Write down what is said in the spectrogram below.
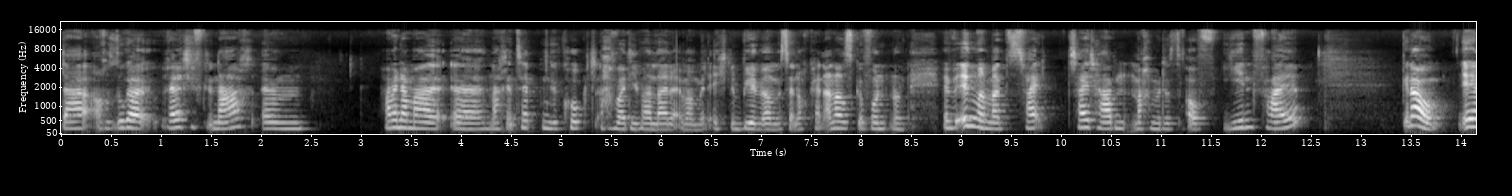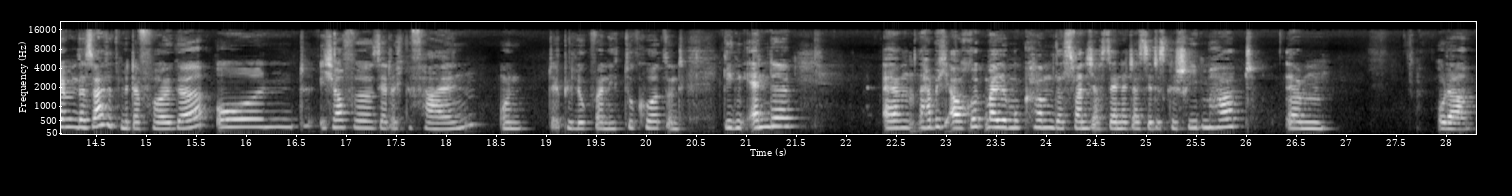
da auch sogar relativ danach, ähm, haben wir da mal äh, nach Rezepten geguckt, aber die waren leider immer mit echtem Bier. Wir haben bisher noch kein anderes gefunden. Und wenn wir irgendwann mal Zeit, Zeit haben, machen wir das auf jeden Fall. Genau, ähm, das war's jetzt mit der Folge und ich hoffe, sie hat euch gefallen und der Epilog war nicht zu kurz und gegen Ende ähm, habe ich auch Rückmeldungen bekommen, das fand ich auch sehr nett, dass ihr das geschrieben habt. Ähm, oder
